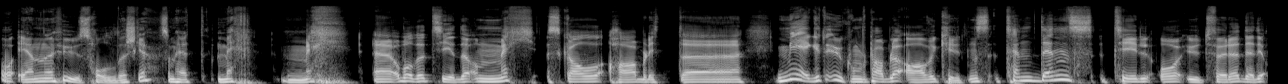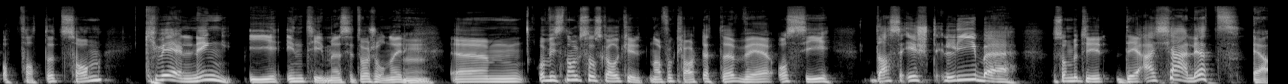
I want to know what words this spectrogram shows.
og en husholderske som het Mech. Mech. Eh, Og både Tide og Mech skal ha blitt eh, meget ukomfortable av Kyrtens tendens til å utføre det de oppfattet som kvelning i intime situasjoner. Um, og Visstnok så skal Kyrten ha forklart dette ved å si 'das ist Liebe', som betyr 'det er kjærlighet'. Ja,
